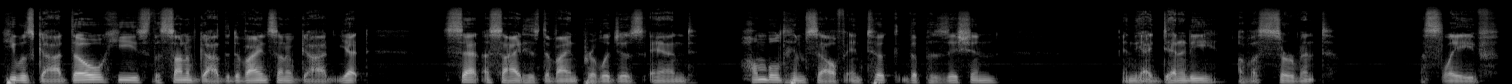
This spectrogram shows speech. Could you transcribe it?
he was God, though he's the Son of God, the divine Son of God, yet set aside his divine privileges and humbled himself and took the position and the identity of a servant, a slave,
